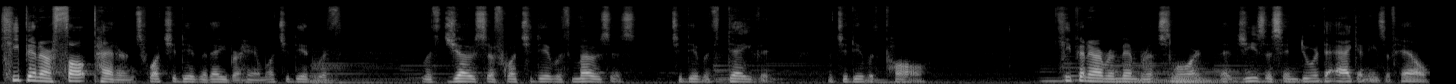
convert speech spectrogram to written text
Keep in our thought patterns what you did with Abraham, what you did with, with Joseph, what you did with Moses, what you did with David, what you did with Paul. Keep in our remembrance, Lord, that Jesus endured the agonies of hell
